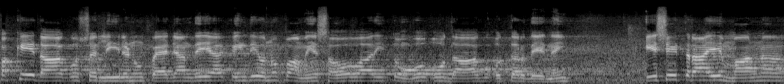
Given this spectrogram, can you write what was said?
ਪੱਕੇ ਦਾਗ ਉਸ ਲੀਰ ਨੂੰ ਪੈ ਜਾਂਦੇ ਆ, ਕਹਿੰਦੇ ਉਹਨੂੰ ਭਾਵੇਂ 100 ਵਾਰੀ ਧੋਵੋ, ਉਹ ਦਾਗ ਉਤਰਦੇ ਨਹੀਂ। ਇਸੇ ਤਰ੍ਹਾਂ ਇਹ ਮਨ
